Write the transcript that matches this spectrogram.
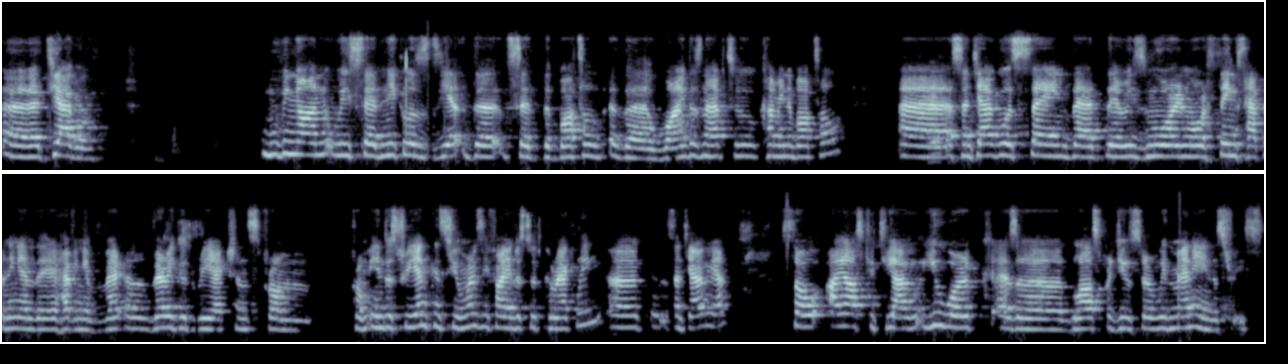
uh, Tiago. Moving on, we said Nicholas yeah, the, said the bottle, the wine doesn't have to come in a bottle. Uh, Santiago was saying that there is more and more things happening, and they're having a, ve- a very good reactions from from industry and consumers, if I understood correctly, uh, Santiago. Yeah. So I ask you, Tiago, you work as a glass producer with many industries,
